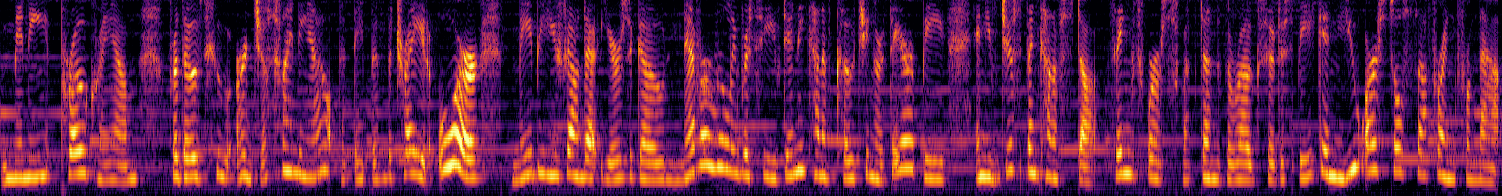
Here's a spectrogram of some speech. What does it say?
mini program for those who are just finding out that they've been betrayed, or maybe you found out years ago, never really received any kind of coaching or therapy, and you've just been kind of stuck. Things were swept under the rug, so to speak, and you are still suffering from that.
